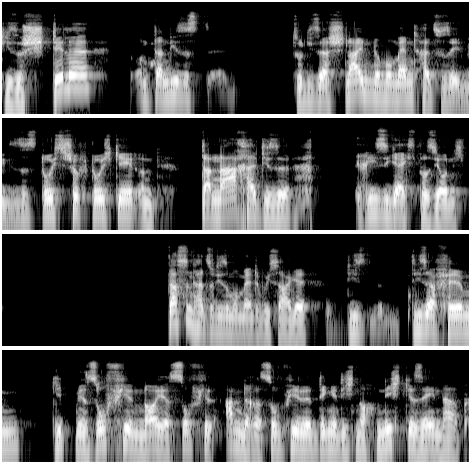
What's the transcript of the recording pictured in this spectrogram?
diese Stille und dann dieses, so dieser schneidende Moment halt zu sehen, wie dieses durchs Schiff durchgeht und danach halt diese riesige Explosion. Ich, das sind halt so diese Momente, wo ich sage, dies, dieser Film gibt mir so viel Neues, so viel anderes, so viele Dinge, die ich noch nicht gesehen habe.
